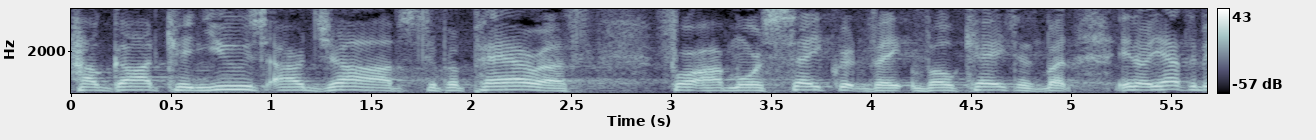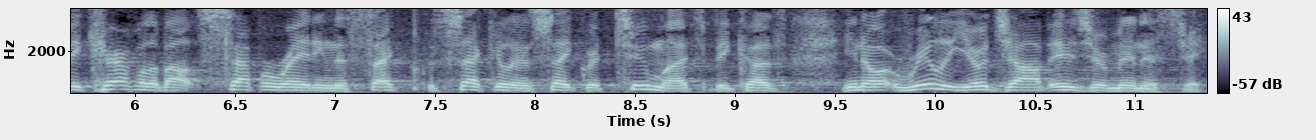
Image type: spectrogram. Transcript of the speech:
how God can use our jobs to prepare us for our more sacred vocations. But, you know, you have to be careful about separating the sec- secular and sacred too much because, you know, really your job is your ministry.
